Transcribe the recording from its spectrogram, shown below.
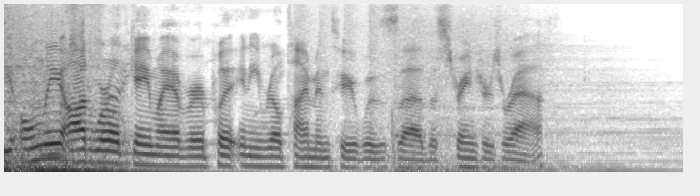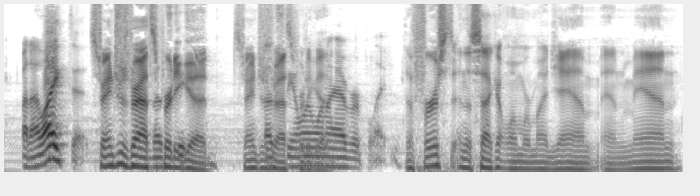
The only Oddworld game I ever put any real time into was uh, The Stranger's Wrath. But I liked it. Stranger's Wrath's That's pretty the- good. Stranger's that's Wrath's the only good. one I ever played. The first and the second one were my jam, and man,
